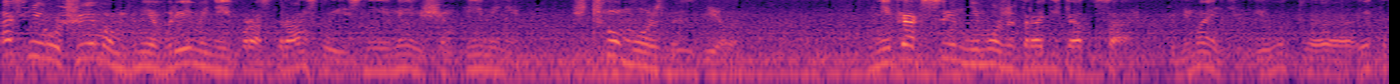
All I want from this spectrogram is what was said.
А с нерушимым вне времени и пространства и с не имеющим имени что можно сделать? Никак сын не может родить отца, понимаете? И вот э, это,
